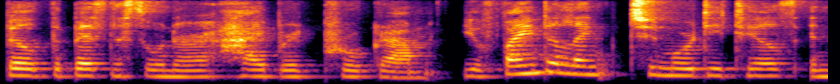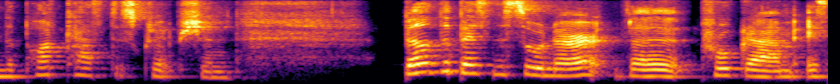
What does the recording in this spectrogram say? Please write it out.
Build the Business Owner hybrid program. You'll find a link to more details in the podcast description. Build the Business Owner, the program, is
